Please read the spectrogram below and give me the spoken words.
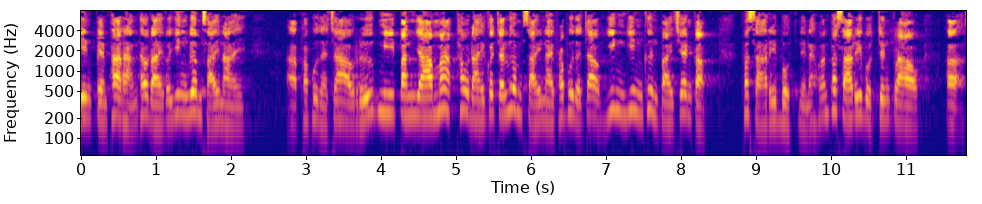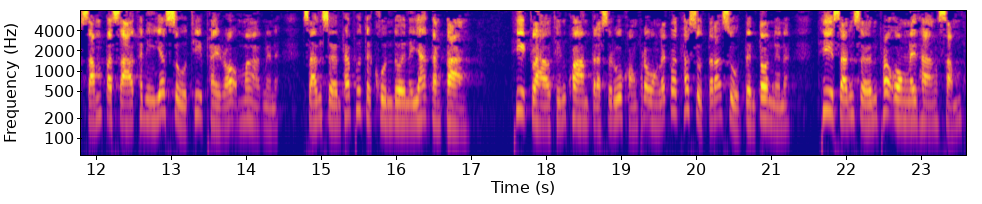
ยิ่งเป็นพระอรหันต์เท่าใดก็ยิ่งเลื่อมใสในพระพุทธเจ้า หรือมีปัญญามากเท่าใดก็จะเลื่อมใสในพระพุทธเจ้ายิ่งยิ่งขึ้นไปเช่นกับภาษารีบุตรเนี่ยนะเพราะภาษารีบุตรจึงกล่าว สัมปสาธนียสูตรที่ไพเราะมากเนี่ยนะสรรเสริญพระพุทธคุณโดยนัยต่างๆ ที่กล่าวถึงความตรัสรู้ของพระองค์ และก็ทัสุตรสูตรเป็นต้นเนี่ยนะที่สรรเสริญพระองค์ในทางสัมโพ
